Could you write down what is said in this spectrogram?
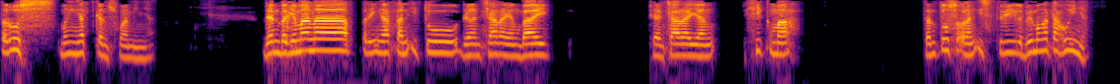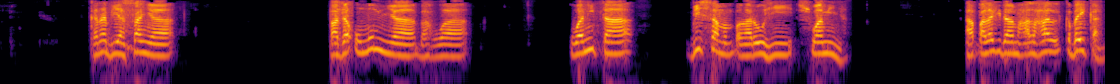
terus mengingatkan suaminya. Dan bagaimana peringatan itu dengan cara yang baik, dengan cara yang hikmah, tentu seorang istri lebih mengetahuinya. Karena biasanya pada umumnya bahwa wanita bisa mempengaruhi suaminya. Apalagi dalam hal-hal kebaikan.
